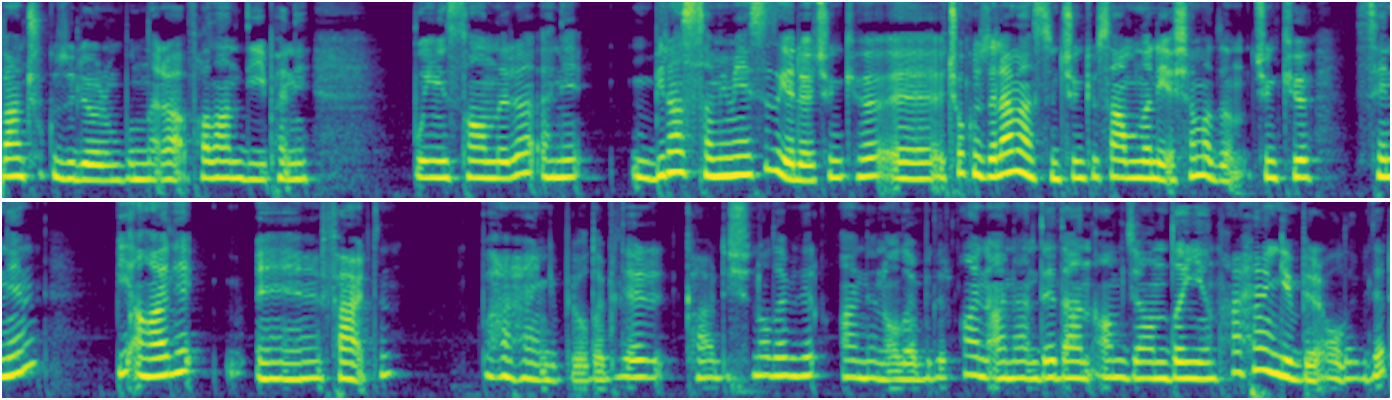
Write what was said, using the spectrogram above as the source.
ben çok üzülüyorum bunlara falan deyip hani bu insanları hani biraz samimiyetsiz geliyor. Çünkü e, çok üzülemezsin. Çünkü sen bunları yaşamadın. Çünkü senin bir aile e, ferdin. Bu herhangi bir olabilir kardeşin olabilir annen olabilir anne annen deden amcan dayın herhangi biri olabilir.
